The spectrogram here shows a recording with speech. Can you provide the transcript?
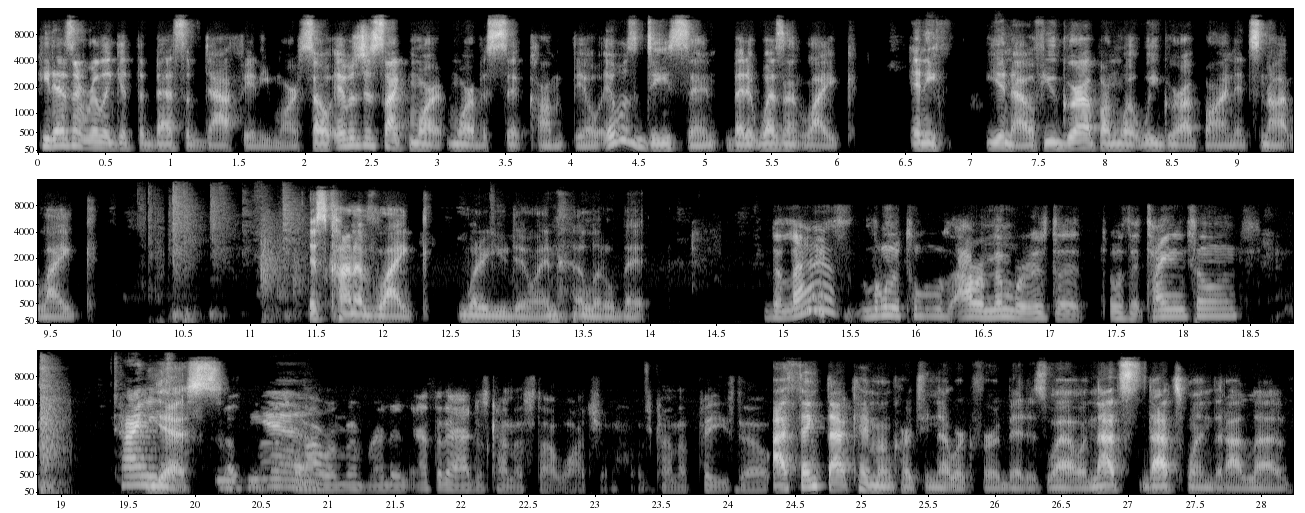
he doesn't really get the best of Daffy anymore. So it was just like more more of a sitcom feel. It was decent, but it wasn't like any, you know, if you grew up on what we grew up on, it's not like it's kind of like what are you doing a little bit. The last Looney Tunes I remember is the was it Tiny Toons? Tiny. Yes. That's Yeah. I remember, and then after that, I just kind of stopped watching. I was kind of phased out. I think that came on Cartoon Network for a bit as well. And that's that's one that I love.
